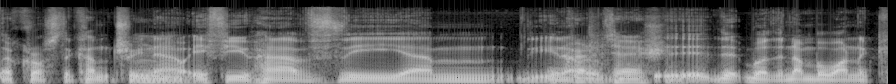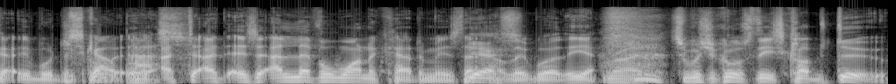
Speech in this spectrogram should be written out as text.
across the country now if you have the um, you know Accreditation. the- well the number one aca- what Scout it? pass. A, a, is it a level one academy is that Yes. how they work? Yeah. So which of course these clubs do,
